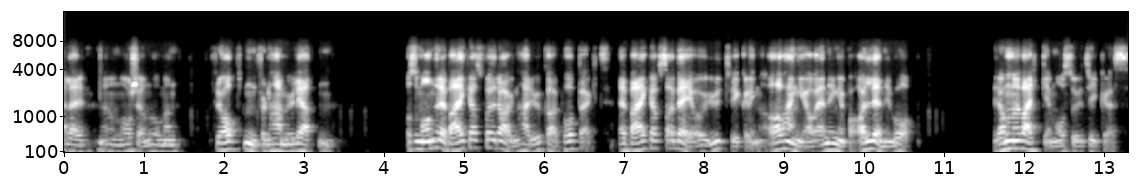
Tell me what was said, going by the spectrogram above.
eller det er noen år siden nå, men for å åpne for denne muligheten. Og som andre bærekraftsforedrag denne uka har påpekt, er bærekraftsarbeid og utvikling avhengig av endringer på alle nivå. Rammeverket må også utvikles,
